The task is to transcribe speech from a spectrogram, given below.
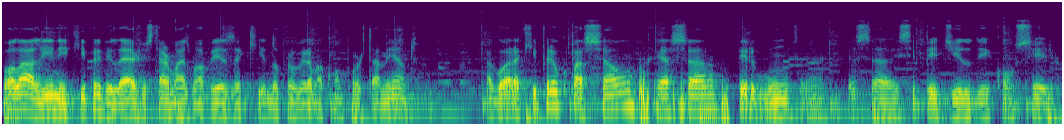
Olá, Aline, que privilégio estar mais uma vez aqui no programa Comportamento. Agora, que preocupação essa pergunta, né? essa, esse pedido de conselho.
